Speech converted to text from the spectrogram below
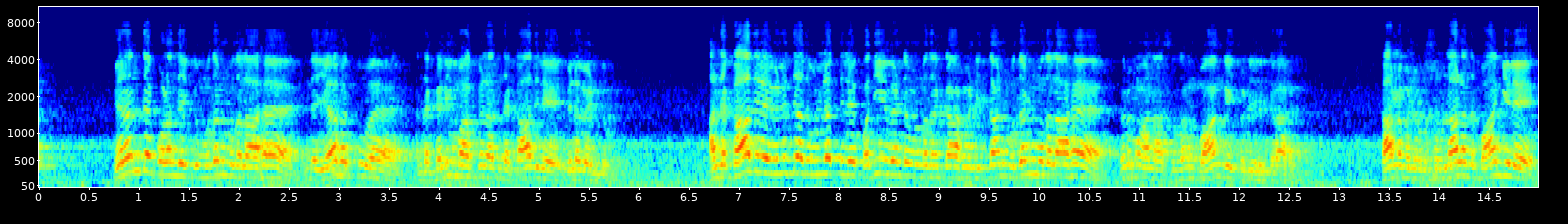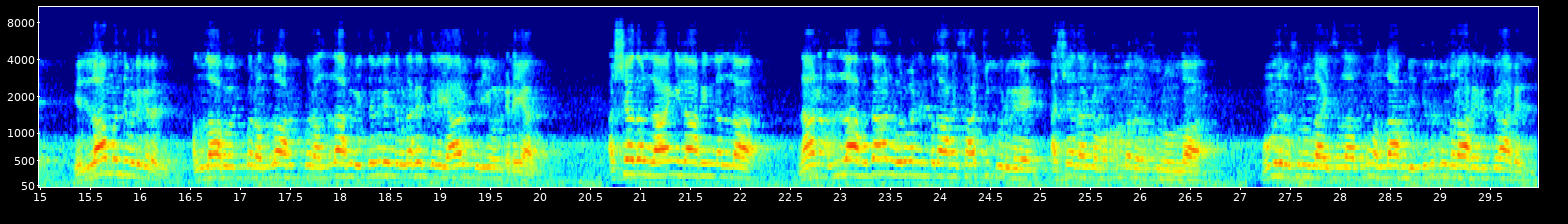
பிறந்த குழந்தைக்கு முதன் முதலாக இந்த ஏகத்துவ அந்த களிமாக்கள் அந்த காதிலே விழ வேண்டும். அந்த காதலை விழுந்து அது உள்ளத்திலே பதிய வேண்டும் என்பதற்காக வேண்டித்தான் முதன் முதலாக பெருமானா வாங்கை பாங்கை சொல்லியிருக்கிறார்கள். காரணம் என்னவென்று சொன்னால் அந்த பாங்கிலே எல்லாம் வந்து விடுகிறது. அல்லாஹ் அக்பர் அல்லாஹ் அக்பர் அல்லாஹுவை தவிர இந்த உலகத்தில் யாரும் பெரியவன் கிடையாது. அஷதன் லா இலாஹ இல்லல்லா நான் அல்லாஹ் தான் ஒருவன் என்பதாக சாட்சி கூறுகிறேன். அஷத் அண்ண முகமது ரசூலுல்லா முகமது ரசூலுல்லா இஸ்லாசனும் அல்லாஹுடைய திருதூதராக இருக்கிறார்கள்.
